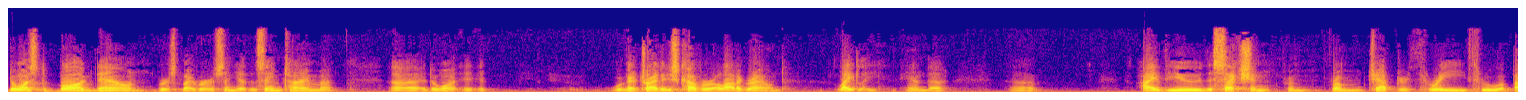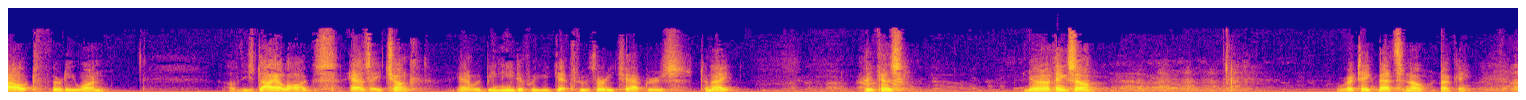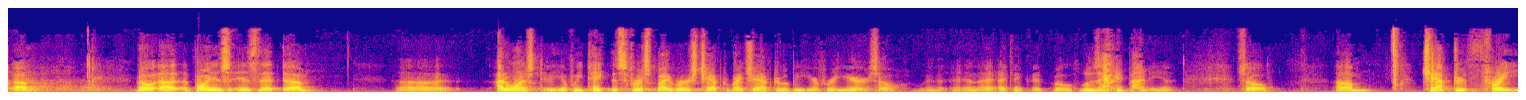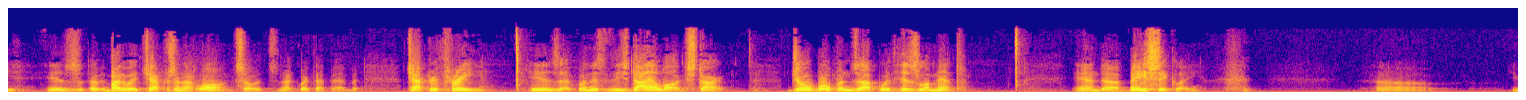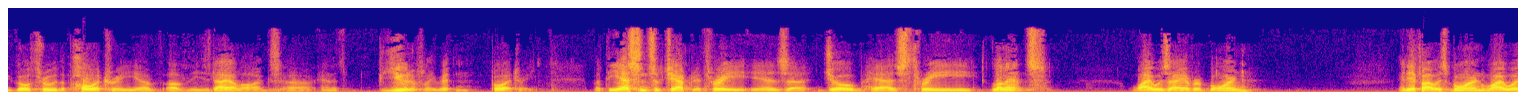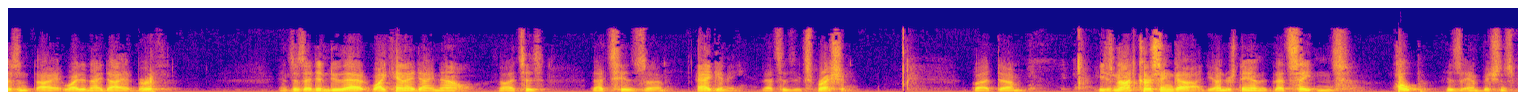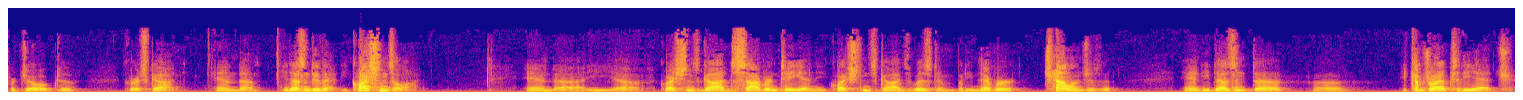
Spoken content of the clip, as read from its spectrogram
don't want us to bog down verse by verse, and yet at the same time, uh, uh, I don't want it, it, We're going to try to just cover a lot of ground lightly, and uh, uh, I view the section from from chapter three through about thirty-one of these dialogues as a chunk, and it would be neat if we could get through thirty chapters tonight, because you don't think so? We're going to take bets? No. Okay. Um, no, uh, the point is is that um, uh, I don't want us to, if we take this verse by verse, chapter by chapter, we'll be here for a year. So, and, and I, I, think that we'll lose everybody. So, Um, chapter 3 is, uh, by the way, chapters are not long, so it's not quite that bad, but chapter 3 is when this, these dialogues start. Job opens up with his lament. And uh, basically, uh, you go through the poetry of, of these dialogues, uh, and it's beautifully written poetry. But the essence of chapter 3 is uh, Job has three laments. Why was I ever born? And if I was born, why wasn't I? Why didn't I die at birth? And since I didn't do that, why can't I die now? So that's his. That's his uh, agony. That's his expression. But um, he's not cursing God. You understand that that's Satan's hope, his ambitions for Job to curse God. And uh, he doesn't do that. He questions a lot. And uh, he uh, questions God's sovereignty and he questions God's wisdom, but he never challenges it. And he doesn't, uh, uh, he comes right up to the edge.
